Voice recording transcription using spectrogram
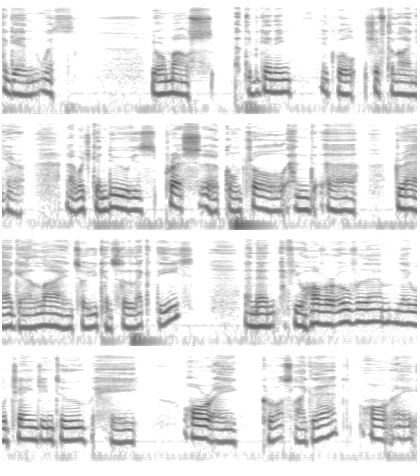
again with your mouse at the beginning it will shift the line here uh, what you can do is press uh, control and uh, drag a line so you can select these. And then if you hover over them they will change into a or a cross like that or a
